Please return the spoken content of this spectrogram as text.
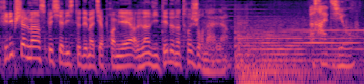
Philippe Chalmin, spécialiste des matières premières, l'invité de notre journal. Radio.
